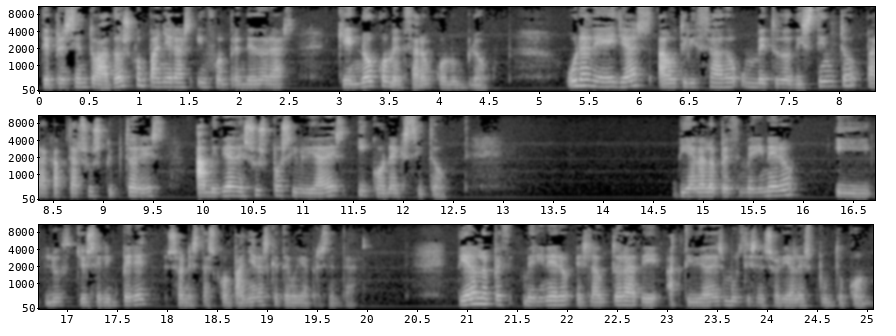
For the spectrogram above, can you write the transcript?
te presento a dos compañeras infoemprendedoras que no comenzaron con un blog, una de ellas ha utilizado un método distinto para captar suscriptores a medida de sus posibilidades y con éxito. Diana López Merinero y Luz Jocelyn Pérez son estas compañeras que te voy a presentar. Diana López Merinero es la autora de actividadesmultisensoriales.com.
